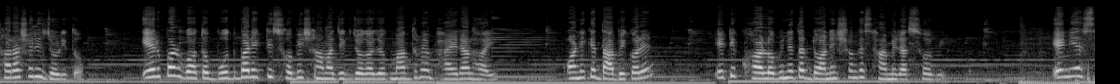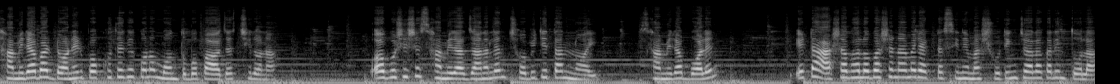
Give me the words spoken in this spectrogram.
সরাসরি জড়িত। এরপর গত বুধবার একটি ছবি সামাজিক যোগাযোগ মাধ্যমে ভাইরাল হয়। অনেকে দাবি করেন এটি খল অভিনেতা ডনের সঙ্গে সামিরার ছবি। এ নিয়ে সামিরা বা ডনের পক্ষ থেকে কোনো মন্তব্য পাওয়া যাচ্ছিল না। অবশেষে সামিরা জানালেন, ছবিটি তার নয়। সামিরা বলেন, এটা আশা ভালোবাসা নামের একটা সিনেমার শুটিং চলাকালীন তোলা।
